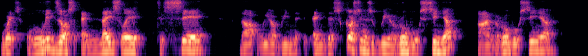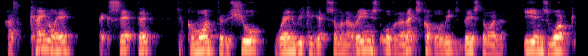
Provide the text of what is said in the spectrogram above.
which leads us in nicely to say that we have been in discussions with Robo Senior, and Robo Senior has kindly accepted to come on to the show when we can get someone arranged over the next couple of weeks based on Ian's work,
